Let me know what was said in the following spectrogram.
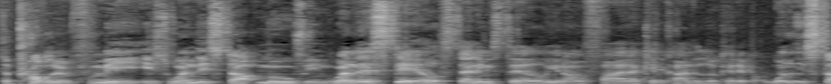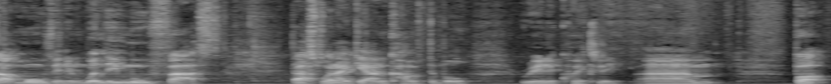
The problem for me is when they start moving. When they're still, standing still, you know, fine, I can kind of look at it. But when they start moving and when they move fast, that's when I get uncomfortable really quickly. Um, but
